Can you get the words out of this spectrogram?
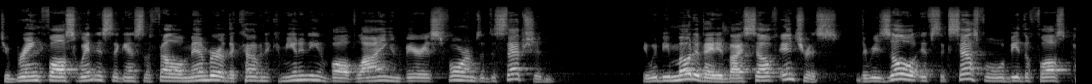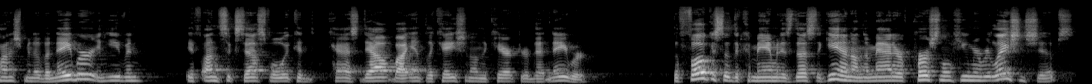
to bring false witness against a fellow member of the covenant community involved lying in various forms of deception. It would be motivated by self interest. The result, if successful, would be the false punishment of a neighbor, and even if unsuccessful, it could cast doubt by implication on the character of that neighbor. The focus of the commandment is thus again on the matter of personal human relationships,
